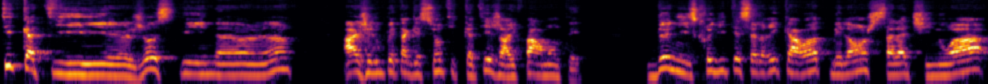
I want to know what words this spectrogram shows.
Tite Cathy, Jocelyne, hein ah, j'ai loupé ta question, petite Cathy, j'arrive pas à remonter. Denise, crudité, céleri, carotte, mélange, salade chinois,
